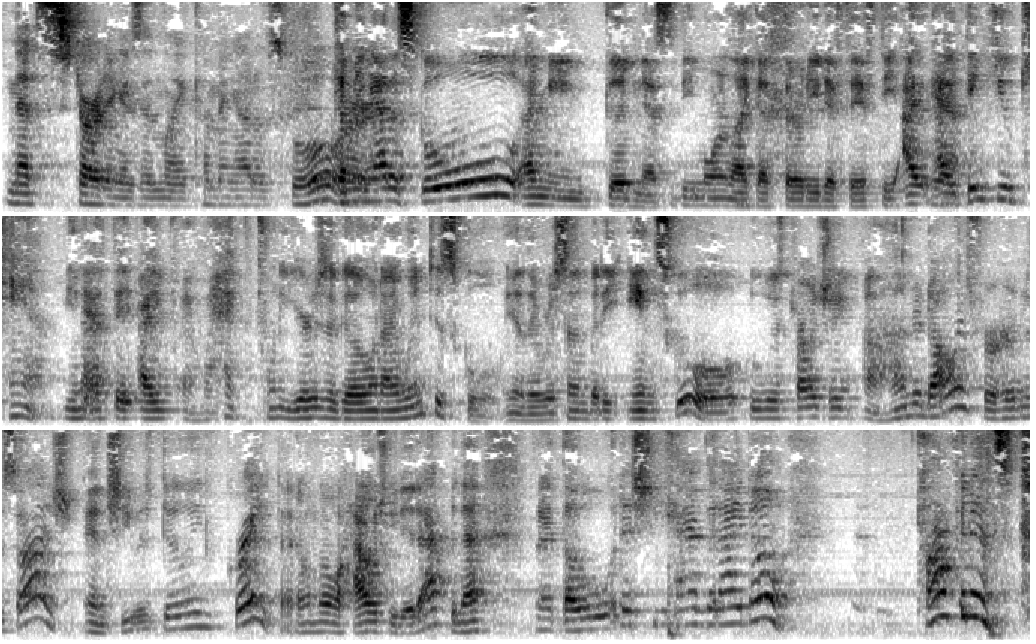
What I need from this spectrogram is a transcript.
And that's starting as in like coming out of school? Coming out of school, I mean, goodness, it'd be more like a 30 to 50. I, yeah. I think you can. You know, yeah. I, think, I, I, 20 years ago when I went to school, you know, there was somebody in school who was charging $100 for her massage, and she was doing great. I don't know how she did after that, but I thought, well, what does she have that I don't? Confidence.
